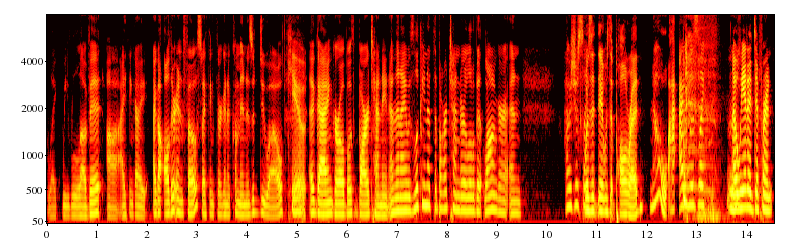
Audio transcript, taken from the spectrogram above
like, "We love it." Uh, I think I I got all their info, so I think they're gonna come in as a duo, Cute. a guy and girl, both bartending. And then I was looking at the bartender a little bit longer, and I was just like, Was it? It was it Paul Rudd? No, I, I was like, No, we had a different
